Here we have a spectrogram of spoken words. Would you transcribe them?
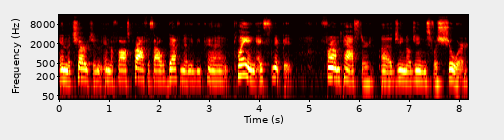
in the church and in the false prophets, I will definitely be playing, playing a snippet from Pastor uh, Gino Jennings for sure.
